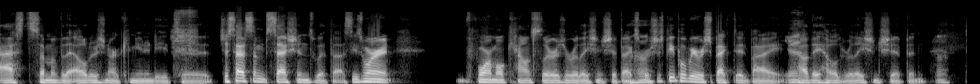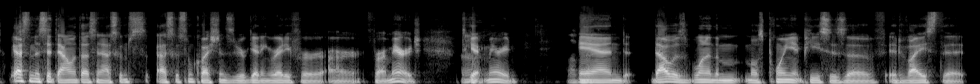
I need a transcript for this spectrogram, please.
asked some of the elders in our community to just have some sessions with us. These weren't formal counselors or relationship experts, uh-huh. just people we respected by yeah. how they held relationship and uh-huh. we asked them to sit down with us and ask them ask us some questions as we were getting ready for our for our marriage to uh-huh. get married. and that was one of the most poignant pieces of advice that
